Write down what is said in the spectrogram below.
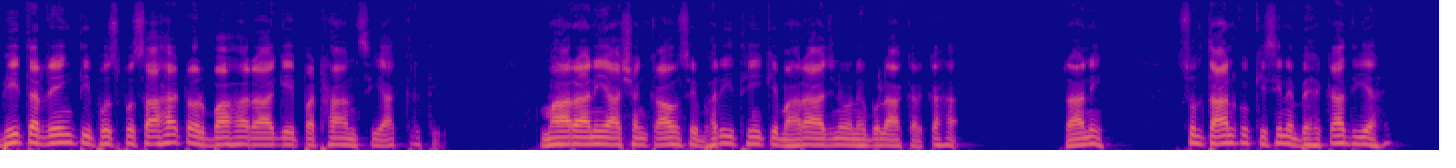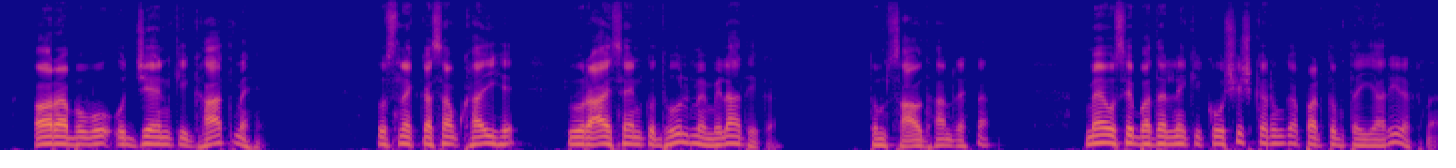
भीतर रेंगती फुसफुसाहट और बाहर आगे पठान सी आकृति। महारानी आशंकाओं से भरी थीं कि महाराज ने उन्हें बुलाकर कहा, रानी, सुल्तान को किसी ने बहका दिया है और अब वो उज्जैन की घात में है। उसने कसम खाई है कि वो रायसेन को धूल में मिला देगा। तुम सावधान रहना। मैं उसे बदलने की कोशिश करूँगा, पर तुम तैयारी रखना।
